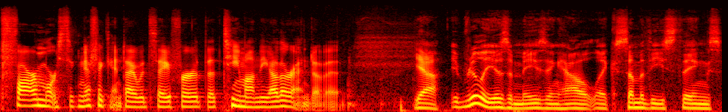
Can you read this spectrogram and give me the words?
far more significant, I would say, for the team on the other end of it. Yeah, it really is amazing how, like, some of these things,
